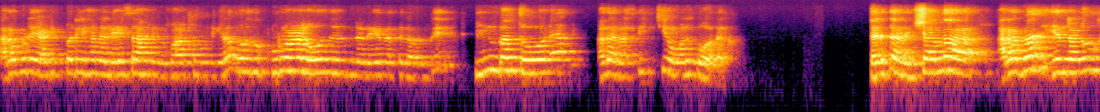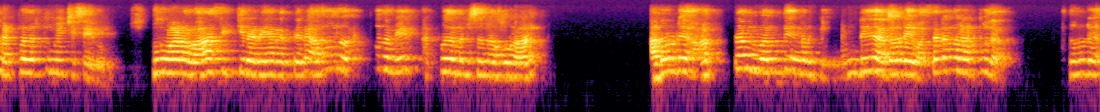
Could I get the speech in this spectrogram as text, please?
அரபுடைய அடிப்படைகளை லேசாக நீங்க பார்க்க முடியுங்கன்னா உங்களுக்கு குரான் ஓதுகின்ற நேரத்துல வந்து இன்பத்தோட அதை ரசிச்சு உங்களுக்கு ஓதலாம். சரிதான் இன்ஷால்லா அரப என்ற அளவு கற்பதற்கு முயற்சி செய்வோம். குருவான வாசிக்கிற நேரத்துல அது ஒரு அற்புதமே அற்புதம் என்று சொன்ன குருவான் அதனுடைய அர்த்தம் வந்து எங்களுக்கு உண்டு. அதனுடைய வசனங்கள் அற்புதம். அதனுடைய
